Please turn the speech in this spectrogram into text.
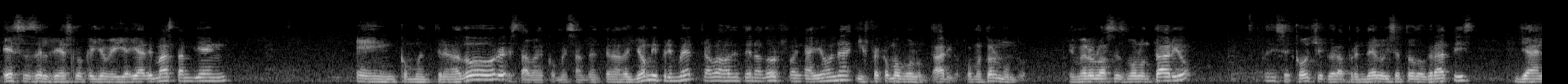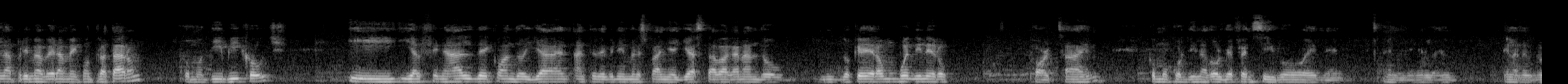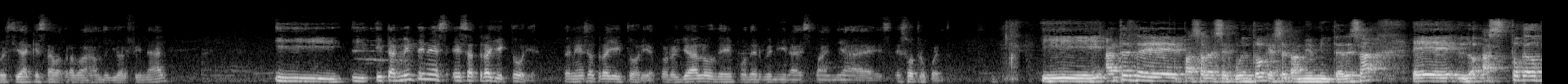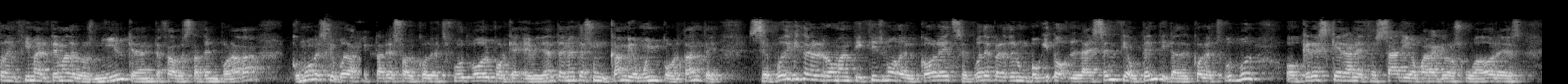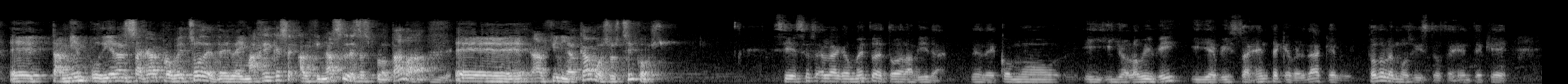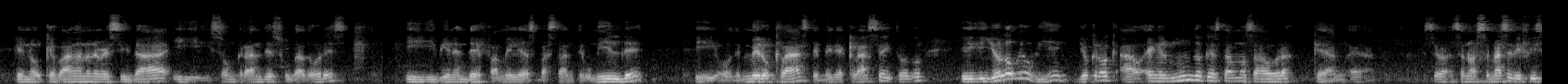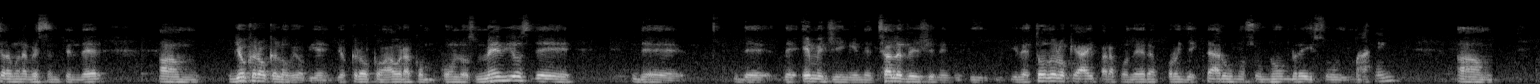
Ese es el riesgo que yo veía. Y además también, en, como entrenador, estaba comenzando a entrenar. Yo mi primer trabajo de entrenador fue en Iona y fue como voluntario, como todo el mundo. Primero lo haces voluntario, me dice, coach, yo quiero aprender, lo hice todo gratis. Ya en la primavera me contrataron como DB coach. Y, y, al final de cuando ya, antes de venirme a España, ya estaba ganando lo que era un buen dinero part-time como coordinador defensivo en, en, la universidad que estaba trabajando yo al final. Y, y, también tenés esa trayectoria, tenés esa trayectoria, pero ya lo de poder venir a España es, es otro cuento. Y antes de pasar a ese cuento, que ese también me interesa, eh, lo, has tocado por encima el tema de los NIL, que ha empezado esta temporada. ¿Cómo ves que puede afectar eso al college football? Porque evidentemente es un cambio muy importante. ¿Se puede quitar el romanticismo del college? ¿Se puede perder un poquito la esencia auténtica del college football? ¿O crees que era necesario para que los jugadores eh, también pudieran sacar provecho de, la imagen que al final se les explotaba, eh, al fin y al cabo, esos chicos? Sí, ese es el argumento de toda la vida, desde cómo, y, yo lo viví, y he visto a gente que, verdad, que todo lo hemos visto, de gente que, que, no, que van a la universidad y son grandes jugadores y, vienen de familias bastante humildes, y, o de middle class, de media clase y todo, y, yo lo veo bien. Yo creo que en el mundo que estamos ahora, que eh, se, se, se, me hace difícil alguna vez entender, um, yo creo que lo veo bien. Yo creo que ahora con, con los medios de de, de, imaging y de television y, de todo lo que hay para poder proyectar uno su nombre y su imagen. Um,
